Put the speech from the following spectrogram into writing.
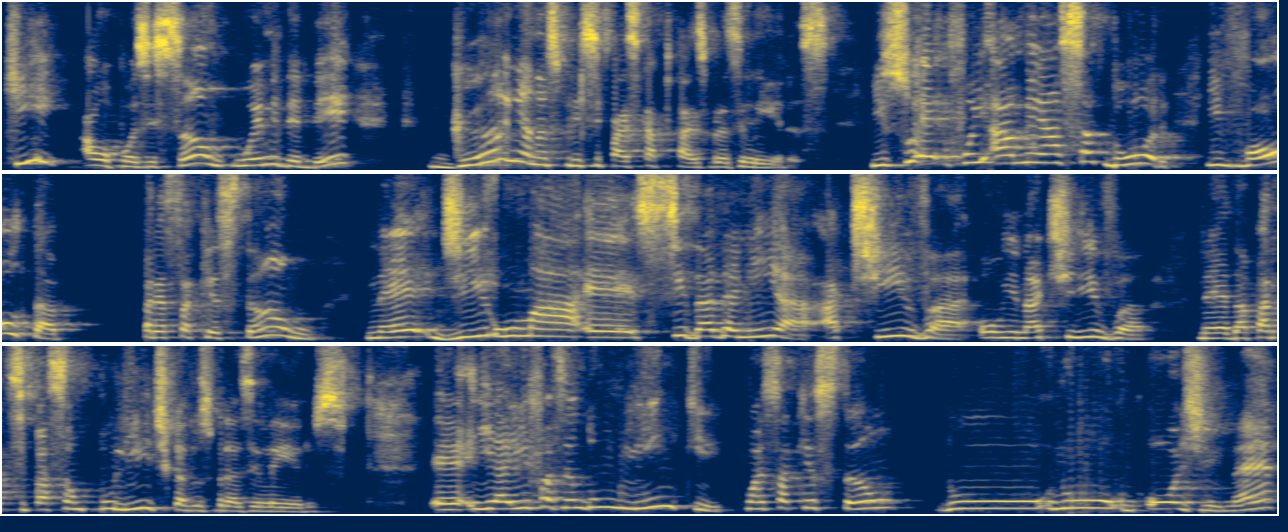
que a oposição, o MDB, ganha nas principais capitais brasileiras. Isso é, foi ameaçador e volta para essa questão né, de uma é, cidadania ativa ou inativa, né, da participação política dos brasileiros. É, e aí fazendo um link com essa questão do no, hoje, né?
